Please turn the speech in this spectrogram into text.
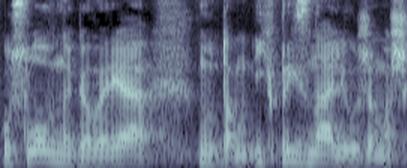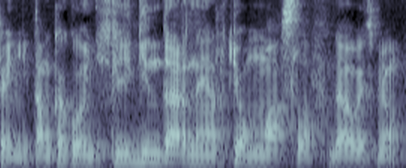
условно говоря, ну там их признали уже мошенниками, там какой-нибудь легендарный Артем Маслов, да, возьмем,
